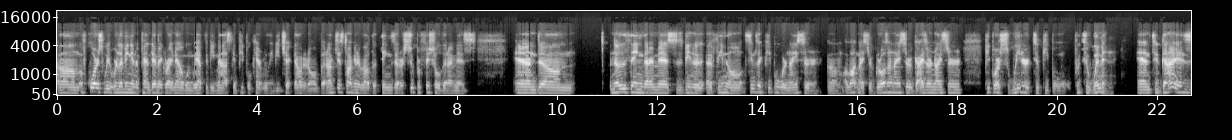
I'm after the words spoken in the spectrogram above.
um, of course we, we're living in a pandemic right now when we have to be masked and people can't really be checked out at all. But i'm just talking about the things that are superficial that i miss. And um, another thing that i miss is being a, a female. It seems like people were nicer um, a lot nicer. Girls are nicer. Guys are nicer. People are sweeter to people to women and to guys,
